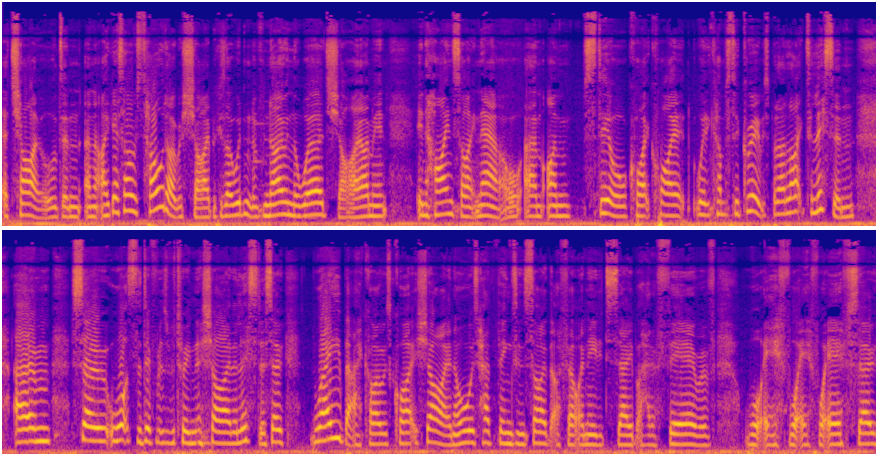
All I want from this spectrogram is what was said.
A child, and, and I guess I was told I was shy because I wouldn't have known the word shy. I mean, in hindsight now, um, I'm still quite quiet when it comes to groups, but I like to listen. Um, so, what's the difference between a shy and a listener? So, way back, I was quite shy, and I always had things inside that I felt I needed to say, but I had a fear of what if, what if, what if. So,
